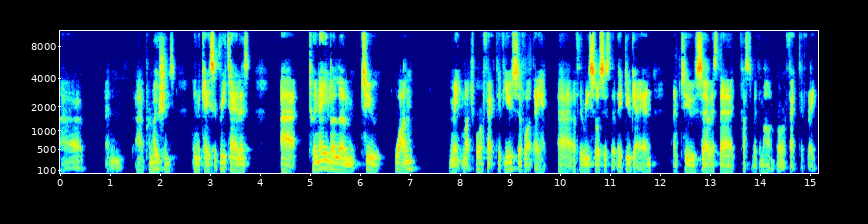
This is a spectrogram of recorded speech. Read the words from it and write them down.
uh, and uh, promotions in the case of retailers, uh, to enable them to one make much more effective use of what they uh, of the resources that they do get in, and two service their customer demand more effectively.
